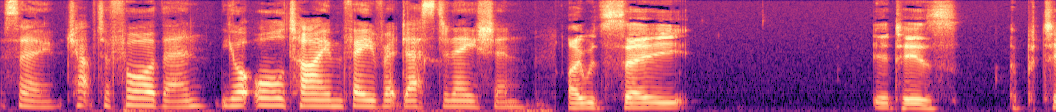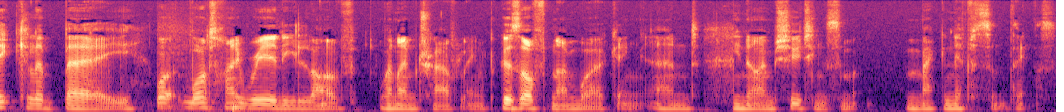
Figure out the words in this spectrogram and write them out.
so chapter 4 then your all-time favorite destination I would say it is a particular bay. What what I really love when I'm traveling, because often I'm working and you know I'm shooting some magnificent things.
